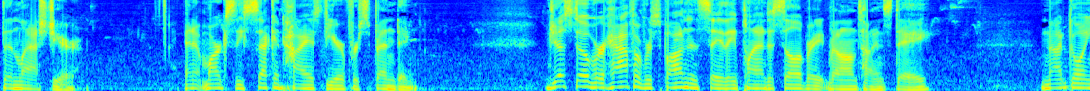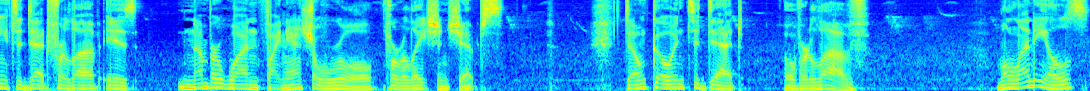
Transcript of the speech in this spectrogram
than last year. And it marks the second highest year for spending. Just over half of respondents say they plan to celebrate Valentine's Day. Not going into debt for love is number one financial rule for relationships. Don't go into debt over love. Millennials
